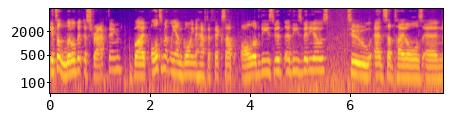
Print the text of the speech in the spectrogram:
it's a little bit distracting, but ultimately, I'm going to have to fix up all of these vid- uh, these videos to add subtitles and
